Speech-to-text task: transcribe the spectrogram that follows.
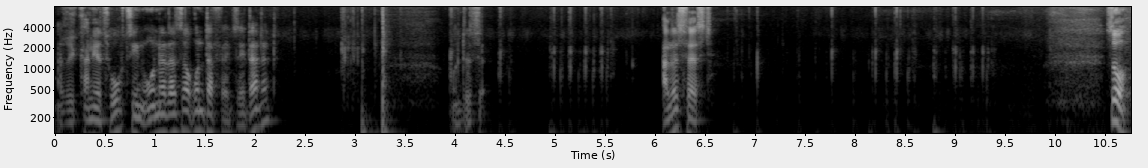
Also ich kann jetzt hochziehen, ohne dass er runterfällt. Seht ihr das? Und ist alles fest. So,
